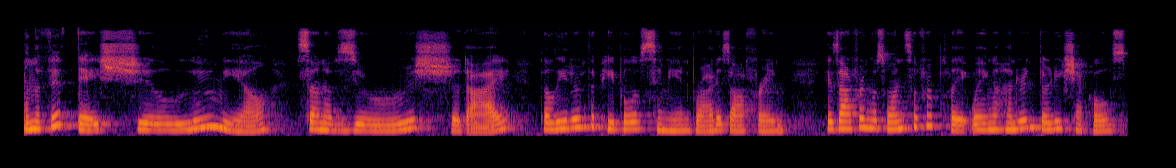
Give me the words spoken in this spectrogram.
On the fifth day, Shelumiel, son of Zurishaddai, the leader of the people of Simeon, brought his offering. His offering was one silver plate weighing 130 shekels,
